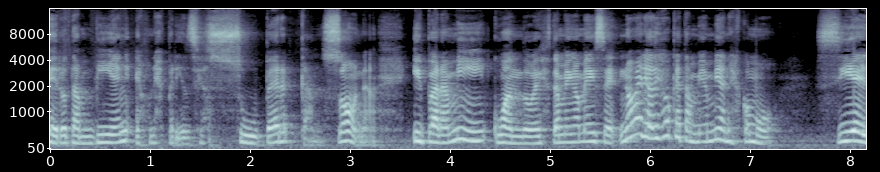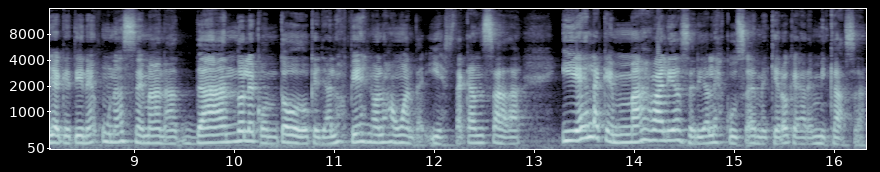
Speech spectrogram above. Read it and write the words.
pero también es una experiencia súper cansona. Y para mí, cuando esta amiga me dice, no, ella dijo que también viene, es como, si ella que tiene una semana dándole con todo, que ya los pies no los aguanta y está cansada, y es la que más válida sería la excusa de me quiero quedar en mi casa.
